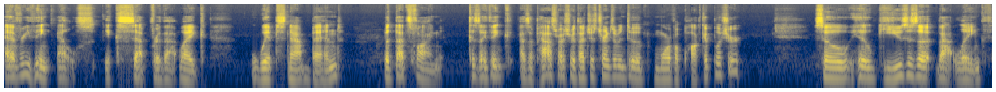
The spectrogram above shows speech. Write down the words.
everything else except for that, like, whip snap bend. But that's fine because I think as a pass rusher, that just turns him into more of a pocket pusher. So he'll he uses a, that length.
